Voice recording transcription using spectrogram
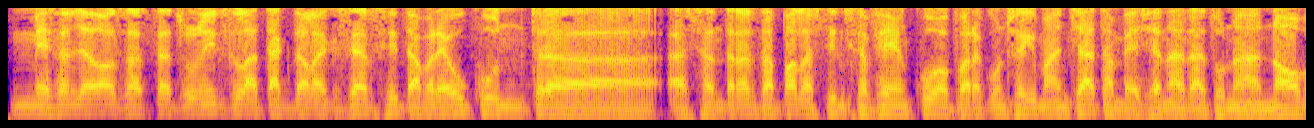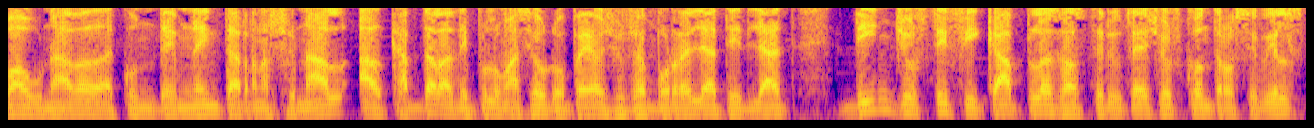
Més enllà dels Estats Units, l'atac de l'exèrcit hebreu contra centrals de palestins que feien cua per aconseguir menjar també ha generat una nova onada de condemna internacional. El cap de la diplomàcia europea, Josep Borrell, ha titllat d'injustificables els tirotejos contra els civils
